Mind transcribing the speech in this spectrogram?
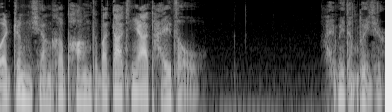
我正想和胖子把大金牙抬走，还没等对劲儿，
